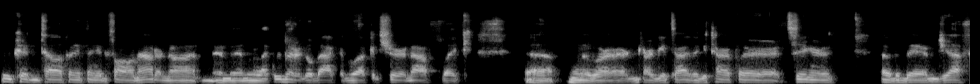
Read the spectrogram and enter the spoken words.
we couldn't tell if anything had fallen out or not and then we're like we better go back and look and sure enough like uh, one of our our guitar the guitar player singer of the band jeff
